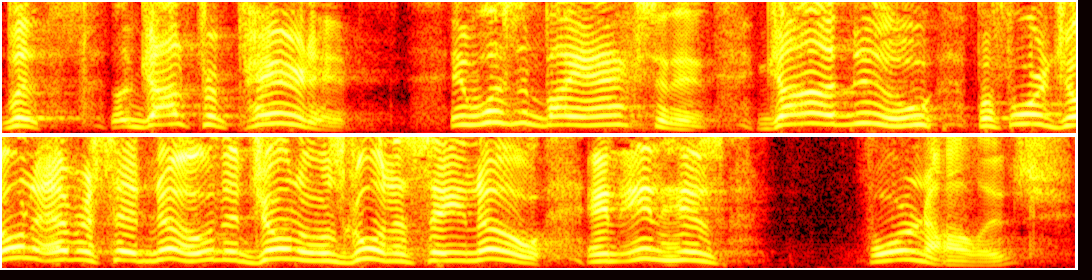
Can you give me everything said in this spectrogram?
but God prepared it. It wasn't by accident. God knew before Jonah ever said no that Jonah was going to say no. And in his foreknowledge,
